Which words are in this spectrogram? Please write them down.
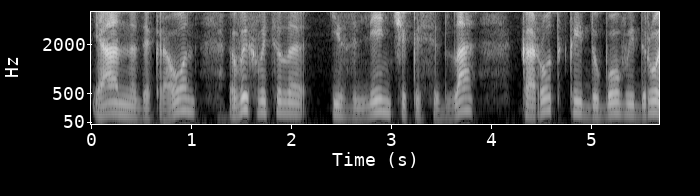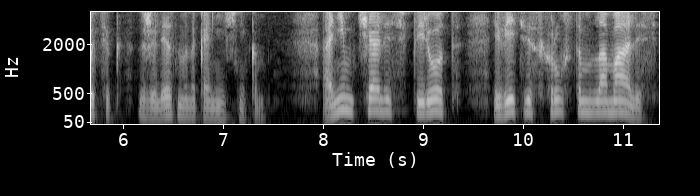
И Анна де Краон выхватила из ленчика седла короткий дубовый дротик с железным наконечником. Они мчались вперед, ветви с хрустом ломались,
